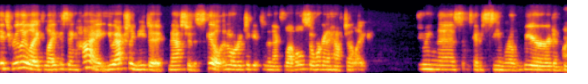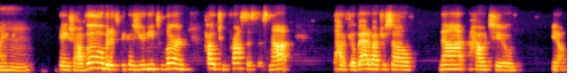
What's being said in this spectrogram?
it's really like life is saying hi you actually need to master the skill in order to get to the next level so we're going to have to like doing this it's going to seem real weird and like Mhm. deja vu but it's because you need to learn how to process this not how to feel bad about yourself not how to you know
